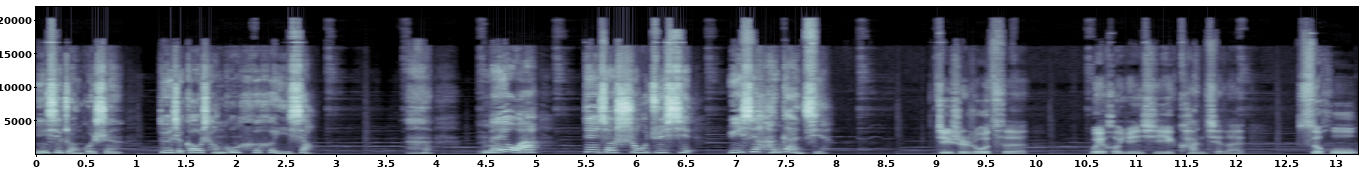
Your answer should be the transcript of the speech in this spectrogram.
云溪转过身，对着高长恭呵呵一笑：“ 没有啊。”殿下事无巨细，云溪很感激。即使如此，为何云溪看起来似乎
